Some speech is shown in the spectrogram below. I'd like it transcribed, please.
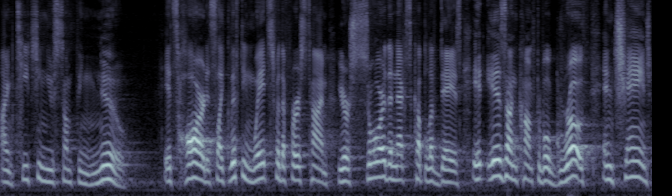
I'm teaching you something new? It's hard. It's like lifting weights for the first time. You're sore the next couple of days. It is uncomfortable. Growth and change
